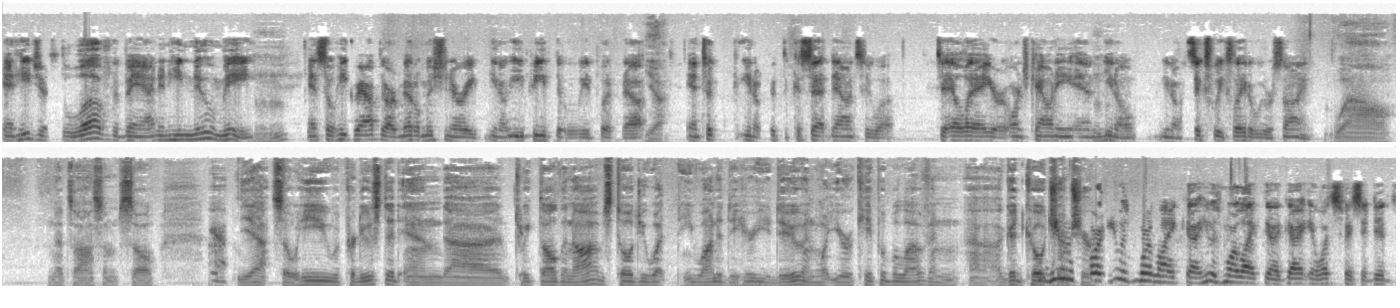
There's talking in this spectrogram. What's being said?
And he just loved the band, and he knew me, hmm and so he grabbed our Metal Missionary, you know, EP that we had put out, Yeah. and took you know took the cassette down to uh, to L.A. or Orange County, and Mm-hmm. you know, you know, six weeks later we were signed. Wow, that's awesome. So, Yeah. yeah. So he produced it and uh, tweaked all the knobs, told you what he wanted to hear you do and what you were capable of, and uh, a good coach, he I'm sure. More, he was more like uh, he was more like the guy. You know, what's his face? That did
